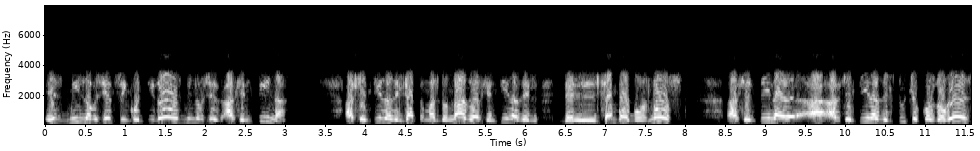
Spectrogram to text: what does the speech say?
es 1952, 1900, Argentina. Argentina del Gato Maldonado, Argentina del, del Sambo Albornoz, Argentina, Argentina del Tucho Cordobés,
